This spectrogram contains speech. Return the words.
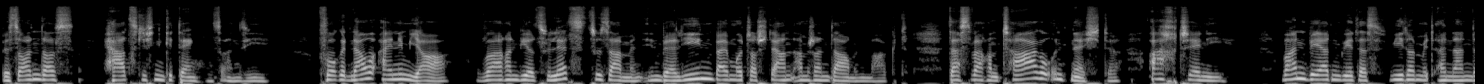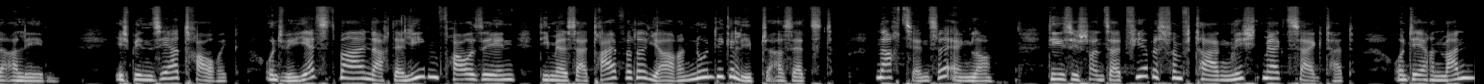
besonders herzlichen Gedenkens an sie. Vor genau einem Jahr waren wir zuletzt zusammen in Berlin bei Mutter Stern am Gendarmenmarkt. Das waren Tage und Nächte. Ach, Jenny, wann werden wir das wieder miteinander erleben? Ich bin sehr traurig und will jetzt mal nach der lieben Frau sehen, die mir seit dreiviertel Jahren nun die Geliebte ersetzt. Nach Zenzel Engler, die sich schon seit vier bis fünf Tagen nicht mehr gezeigt hat und deren Mann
